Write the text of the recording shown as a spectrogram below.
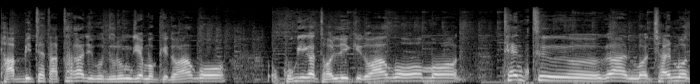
밥 밑에 다 타가지고 누룽지 먹기도 하고 고기가 덜 익기도 하고 뭐 텐트가 뭐 잘못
